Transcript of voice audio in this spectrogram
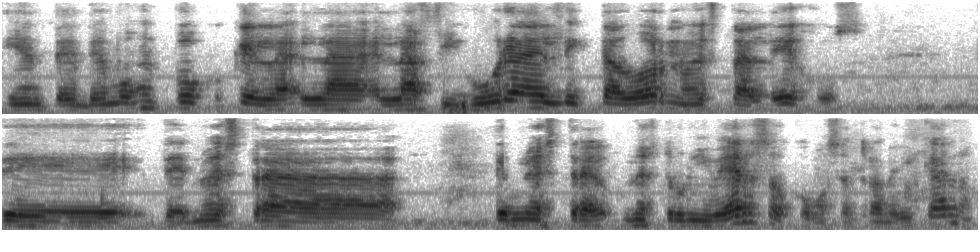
entendemos un poco que la, figura del dictador no está lejos de, nuestra, de nuestra, nuestro universo como centroamericano.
